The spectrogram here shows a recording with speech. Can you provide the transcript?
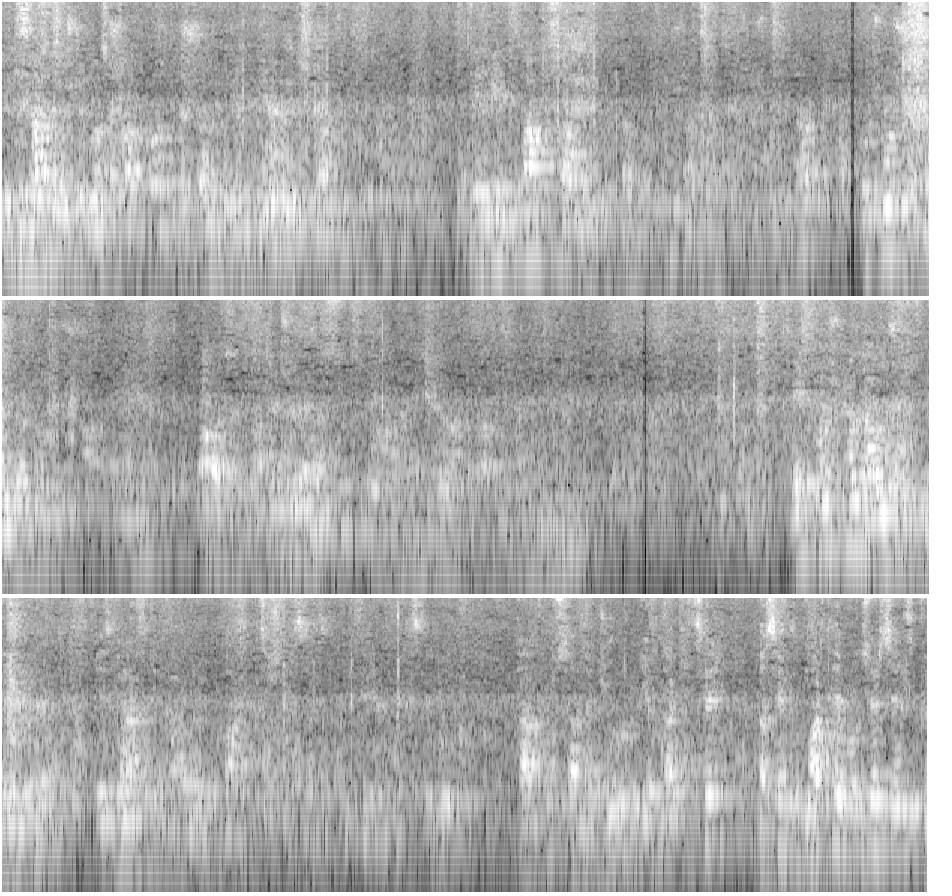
Իսկ այս ճշտում աշխատող դժվար է միան չկա։ Եթե սապ սարի գործավորություն շատ բարձր ոչ ոչ շրջանական Ես կոչումը դարուշությունները, ես գնացի կարող եմ բարձր ասած քրիտերիա մրցելի, տակու սալաջուր եւ տակից էլ ասենք մարդը ոնց էր sense գնում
